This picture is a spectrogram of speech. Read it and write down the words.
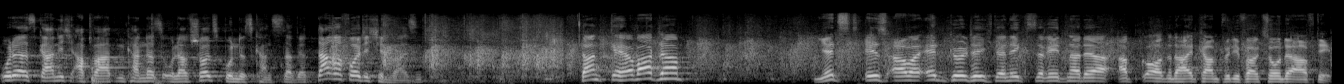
oder es gar nicht abwarten kann, dass Olaf Scholz Bundeskanzler wird. Darauf wollte ich hinweisen. Danke, Herr Wagner. Jetzt ist aber endgültig der nächste Redner, der Abg. Heidkamp für die Fraktion der AfD.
